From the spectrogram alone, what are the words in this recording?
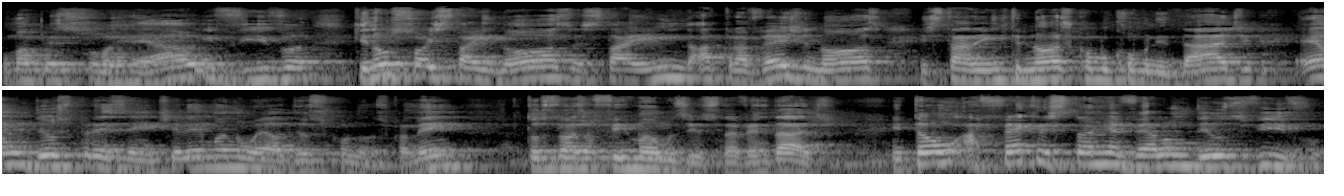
uma pessoa real e viva que não só está em nós, mas está indo através de nós, está entre nós como comunidade, é um Deus presente, ele é Emmanuel, Deus conosco, amém? Todos nós afirmamos isso, não é verdade? Então a fé cristã revela um Deus vivo.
